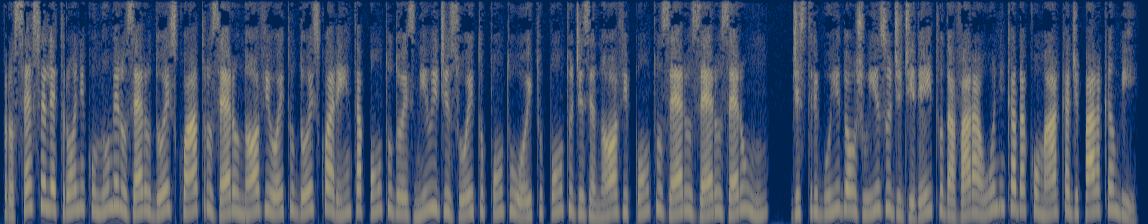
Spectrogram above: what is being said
Processo eletrônico número 024098240.2018.8.19.0001, distribuído ao Juízo de Direito da Vara Única da Comarca de Paracambi.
